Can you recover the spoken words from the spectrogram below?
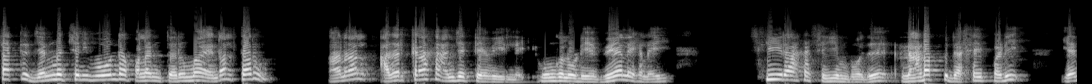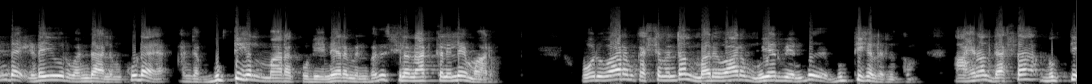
சற்று ஜென்மச்சனி போன்ற பலன் தருமா என்றால் தரும். ஆனால் அதற்காக அஞ்ச தேவையில்லை. உங்களுடைய வேலைகளை சீராக செய்யும் போது நடப்பு தசைப்படி எந்த இடையூறு வந்தாலும் கூட அந்த புக்திகள் மாறக்கூடிய நேரம் என்பது சில நாட்களிலே மாறும். ஒரு வாரம் கஷ்டம் என்றால் மறு வாரம் உயர்வு என்பது புக்திகள் இருக்கும். ஆகினால் தசா புக்தி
